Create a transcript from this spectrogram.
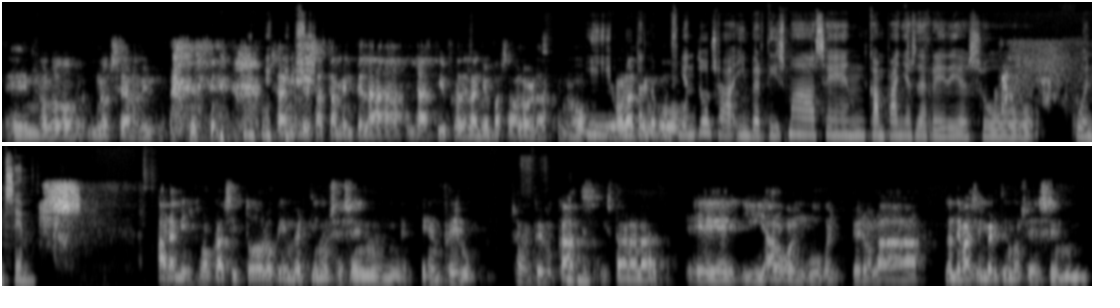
Eh, no lo no sé ahora mismo. o sea, no sé exactamente la, cifra del año pasado, la verdad que no, ¿Y no un la tanto por ciento? O sea, ¿invertís más en campañas de redes o, en SEM? Ahora mismo casi todo lo que invertimos es en, Facebook. O sea, en Facebook Ads, Instagram Ads eh, y algo en Google. Pero la donde más invertimos es en,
